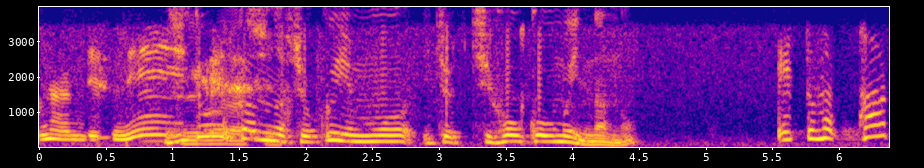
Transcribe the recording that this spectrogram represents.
うなんですね。児童館の職員も一応地方公務員になるの？えっと、まあ、パー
